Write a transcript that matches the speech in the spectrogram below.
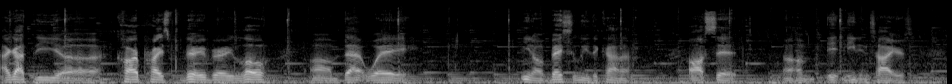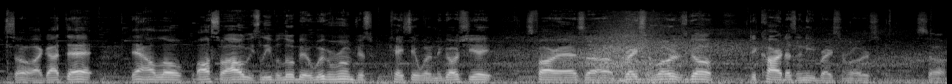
I got the uh, car price very, very low. Um, that way, you know, basically to kind of offset um, it needing tires. So I got that down low. Also, I always leave a little bit of wiggle room just in case they want to negotiate. As far as uh, brakes and rotors go, the car doesn't need brakes and rotors. So,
